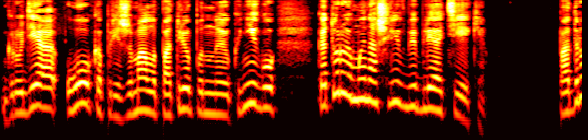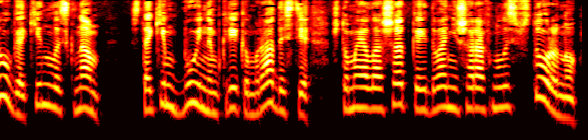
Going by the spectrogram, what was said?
Груди око прижимала потрепанную книгу, которую мы нашли в библиотеке. Подруга кинулась к нам с таким буйным криком радости, что моя лошадка едва не шарахнулась в сторону.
